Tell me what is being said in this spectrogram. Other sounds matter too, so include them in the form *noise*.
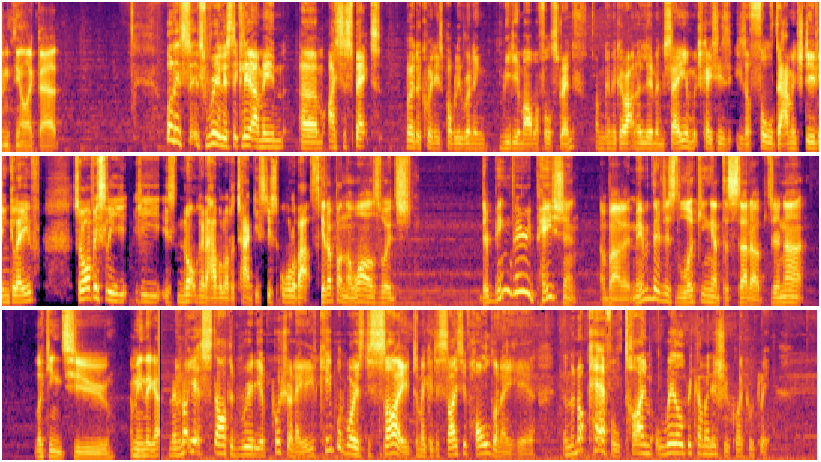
anything like that. Well, it's it's realistically. I mean, um, I suspect Quinn is probably running medium armor full strength. I'm going to go out on a limb and say, in which case he's he's a full damage dealing glaive. So obviously he is not going to have a lot of tank. It's just all about get up on the walls, which they're being very patient about it. Maybe they're just looking at the setup. They're not looking to. I mean, they got. They've not yet started really a push on A. If Keyboard Warriors decide to make a decisive hold on A here, then they're not careful. Time will become an issue quite quickly.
